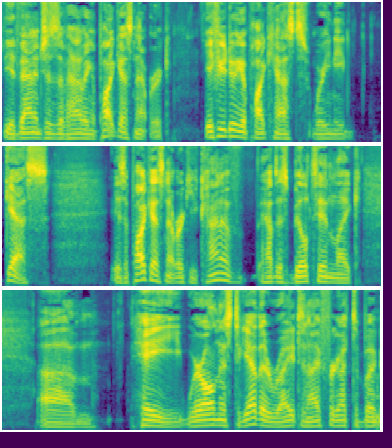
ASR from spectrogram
the advantages of having a podcast network. If you're doing a podcast where you need guests, is a podcast network you kind of have this built-in like. Um, hey, we're all in this together, right? And I forgot to book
